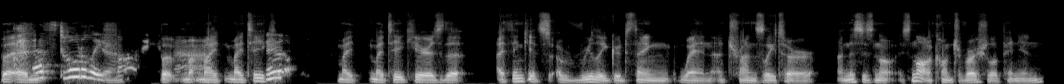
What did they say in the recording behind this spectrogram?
But um, that's totally yeah. fine. But my, my, my take my my take here is that I think it's a really good thing when a translator and this is not it's not a controversial opinion,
